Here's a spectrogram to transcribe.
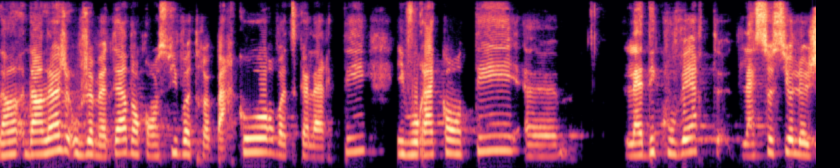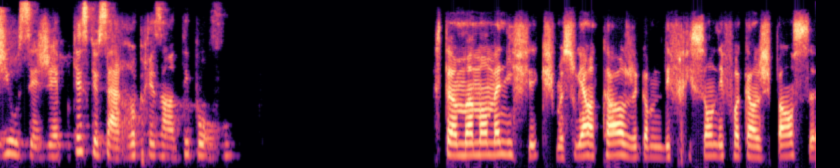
Dans, l'âge où je me terre, donc on suit votre parcours, votre scolarité, et vous racontez euh, la découverte de la sociologie au cégep. Qu'est-ce que ça a représenté pour vous? C'était un moment magnifique. Je me souviens encore, j'ai comme des frissons des fois quand je pense. Euh,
